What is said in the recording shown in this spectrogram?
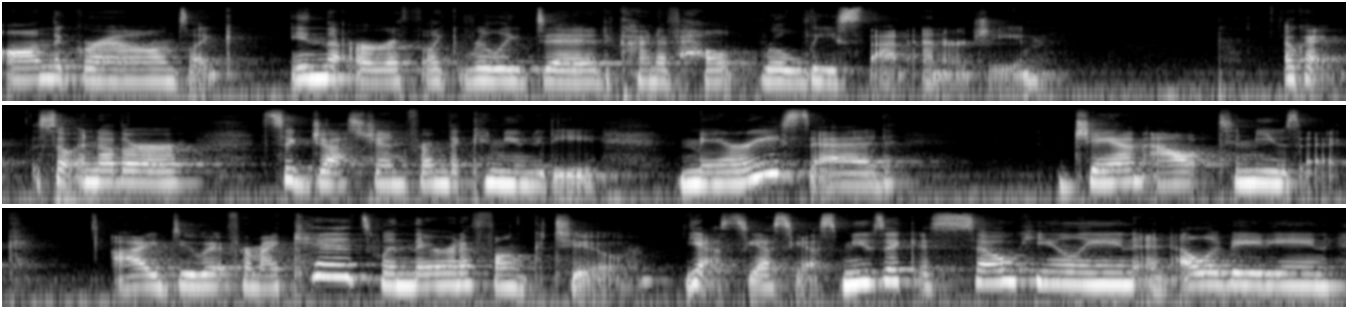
on the ground, like in the earth like really did kind of help release that energy. Okay, so another suggestion from the community. Mary said, jam out to music. I do it for my kids when they're in a funk too. Yes, yes, yes. Music is so healing and elevating.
